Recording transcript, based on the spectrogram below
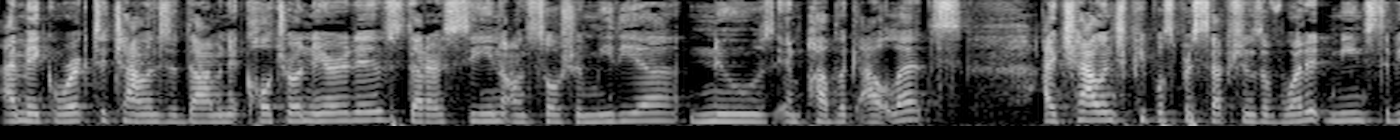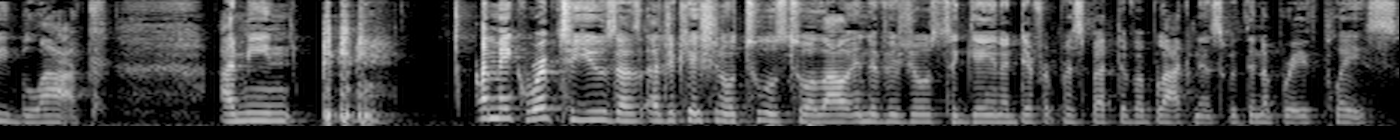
I make work to challenge the dominant cultural narratives that are seen on social media, news, and public outlets. I challenge people's perceptions of what it means to be black. I mean, I make work to use as educational tools to allow individuals to gain a different perspective of blackness within a brave place.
